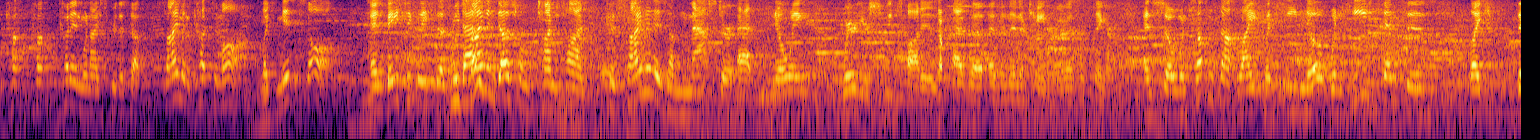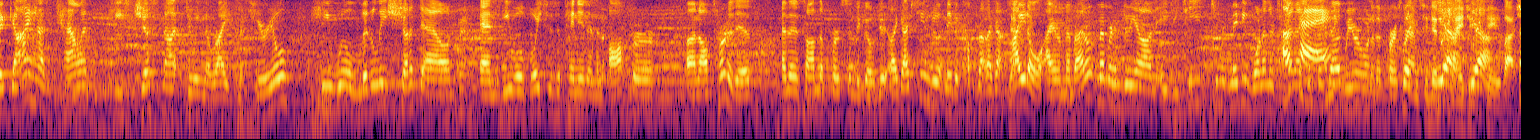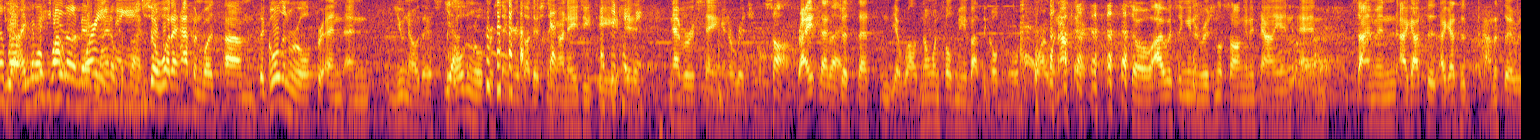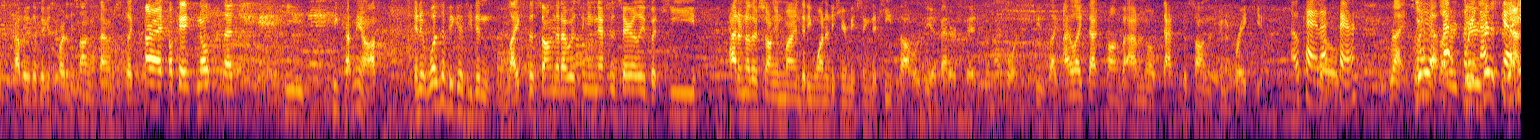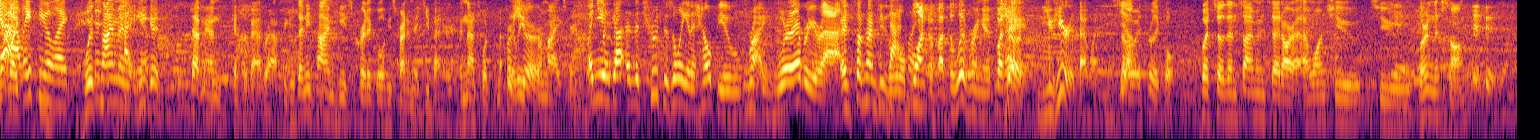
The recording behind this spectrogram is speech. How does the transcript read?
cut, cut, cut in when I screw this up, Simon cuts him off, like mid-song, and basically says what does? Simon does from time to time, because Simon is a master at knowing where your sweet spot is Yep. as, a, as an entertainer, or as a singer. And so when something's not right, but he know when he senses like the guy has talent. He's just not doing the right material. He will literally shut it down and he will voice his opinion and then offer an alternative and then it's on the person to go do it like i've seen him do it maybe a couple times like on idol i remember i don't remember him doing it on agt too, maybe one other time i Okay. can think of We were one of the first But times he did yeah, it on AGT yeah. last So year. yeah i remember he did it on american idol a couple singing? times So what happened was um, the golden rule for and and you know this the Yeah. golden rule for singers auditioning on AGT Educate me. is never sing an original song, right? That's Right. just that. Yeah, well, no one told me about the golden rule before I went out there, so I was singing an original song in Italian, and Simon, I got to, I got to, honestly, it was probably the biggest part of the song, and Simon was just like, all right, okay, nope, that's he he cut me off. And it wasn't because he didn't like the song that I was singing necessarily, but he had another song in mind that he wanted to hear me sing that he thought would be a better fit for my voice. He's like, I like that song, but I don't know if that's the song that's going to break you. Okay, So- that's fair. right So yeah, yeah. like- That, I mean, that's criticism. good. Yeah, Like, at least you like. With Simon, he you. gets that man gets a bad rap because anytime he's critical, he's trying to make you better, and that's what, For at least from my experience. and the you got and the truth is only going to help you Right. wherever you're at And sometimes he's a little blunt about delivering it, but Sure. hey, you hear it that way. So Yeah. it's really cool. But so then Simon said, All right, I want you to learn this song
